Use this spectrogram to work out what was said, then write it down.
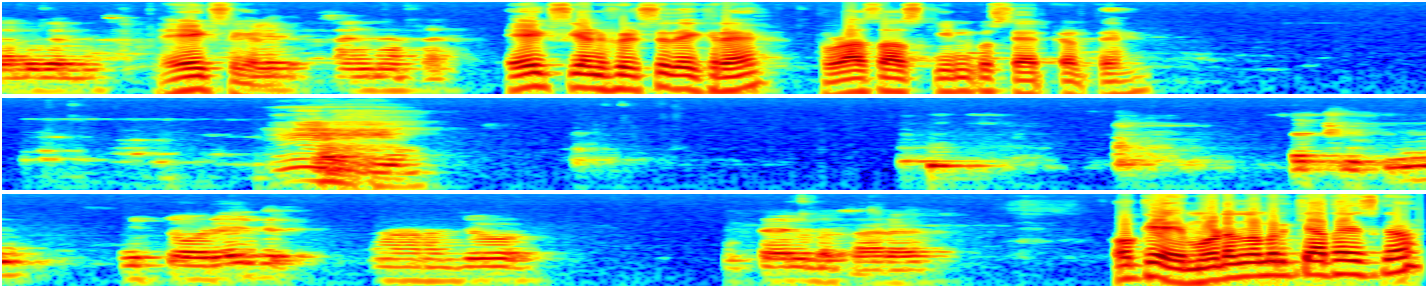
चालू करने से। एक सेकंड साइन आता है। एक सेकेंड फिर से देख रहे हैं। थोड़ा सा स्क्रीन को शेयर करते हैं। स्टोरेज जो सेल बता रहा है। ओके मॉडल नंबर क्या था इसका?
